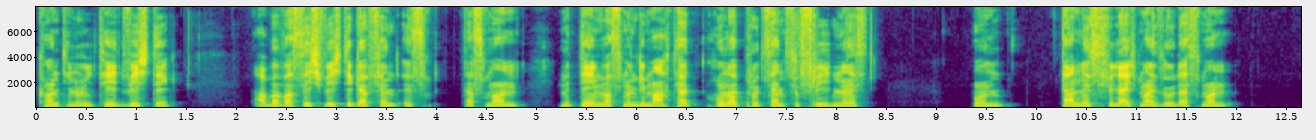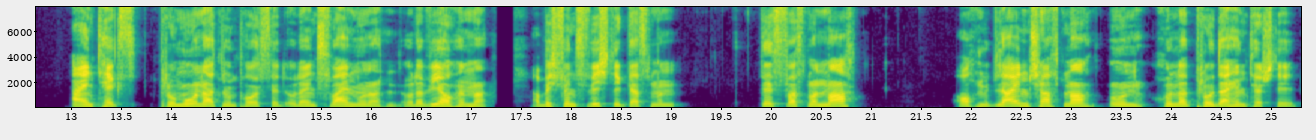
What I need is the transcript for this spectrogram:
Kontinuität wichtig, aber was ich wichtiger finde, ist, dass man mit dem, was man gemacht hat, 100% zufrieden ist und dann ist vielleicht mal so, dass man ein Text pro Monat nur postet oder in zwei Monaten oder wie auch immer. Aber ich finde es wichtig, dass man das, was man macht, auch mit Leidenschaft macht und 100 pro dahinter steht.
